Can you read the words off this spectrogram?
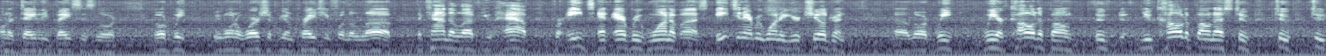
on a daily basis, Lord. Lord, we, we want to worship you and praise you for the love, the kind of love you have for each and every one of us, each and every one of your children. Uh, Lord, we we are called upon through you called upon us to to to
